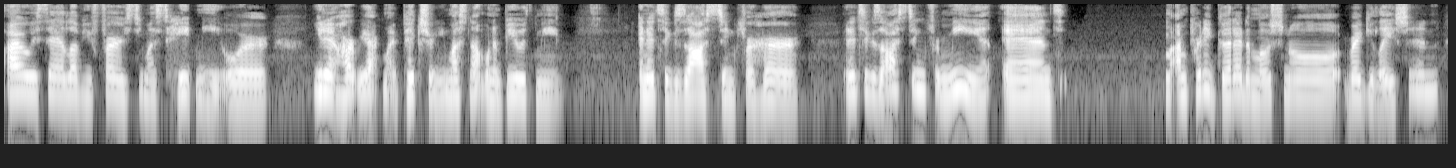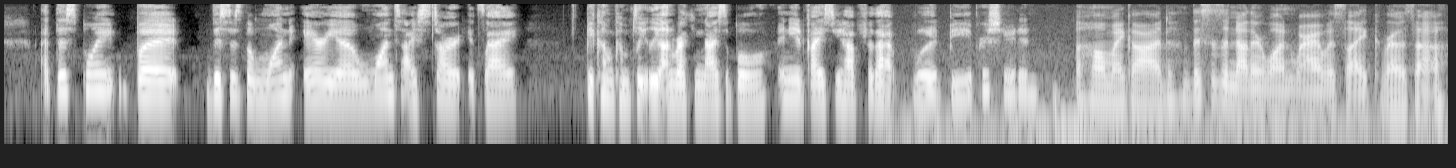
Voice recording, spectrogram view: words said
I always say I love you first, you must hate me, or you didn't heart react my picture, you must not want to be with me. And it's exhausting for her, and it's exhausting for me. And I'm pretty good at emotional regulation at this point, but this is the one area once I start, it's like become completely unrecognizable. Any advice you have for that would be appreciated. Oh my God. This is another one where I was like, Rosa,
